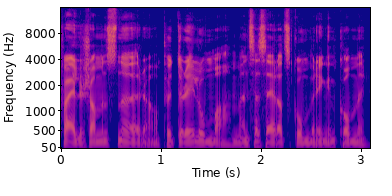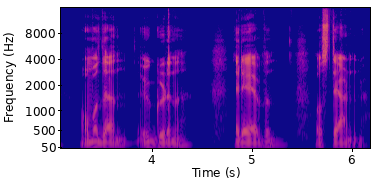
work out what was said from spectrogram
kveiler sammen snøret og putter det i lomma mens jeg ser at skumringen kommer, og med den uglene, reven og stjernene.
